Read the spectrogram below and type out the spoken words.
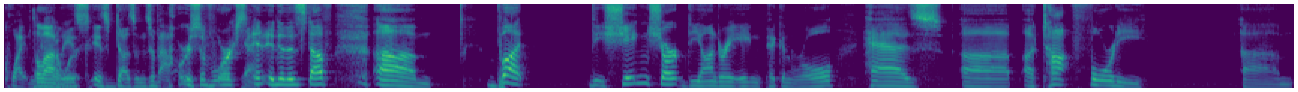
quite a lot of work. is, is dozens of hours of work Yeah. in- into this stuff. Um, but the Shaedon Sharpe DeAndre Ayton pick and roll has uh, a top forty um,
